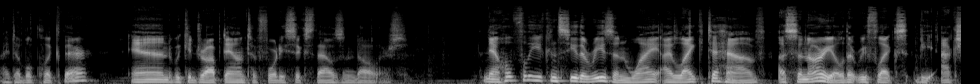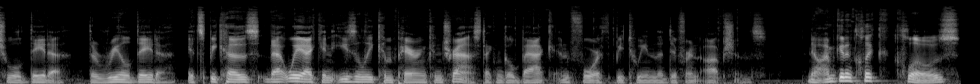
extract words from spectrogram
I double click there and we could drop down to $46,000. Now, hopefully, you can see the reason why I like to have a scenario that reflects the actual data, the real data. It's because that way I can easily compare and contrast. I can go back and forth between the different options. Now, I'm going to click Close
